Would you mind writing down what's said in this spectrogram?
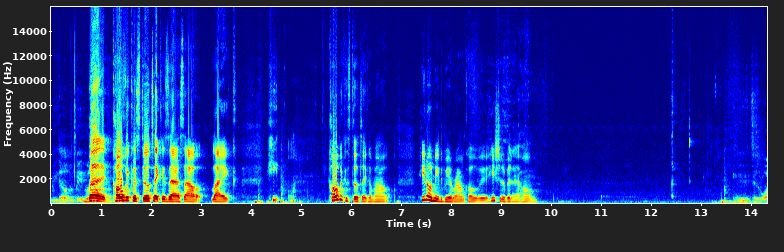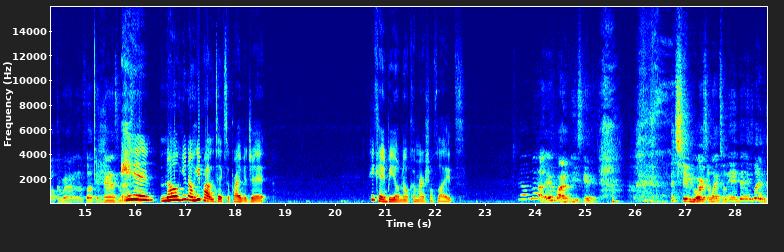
be helping people. But COVID could still take his ass out. Like he COVID could still take him out. He don't need to be around COVID. He should have been at home. You just walk around in a fucking hazmat. And no, you know, he probably takes a private jet. He can't be on no commercial flights. Hell no, everybody be scared. that should be worse than like 28 days later.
